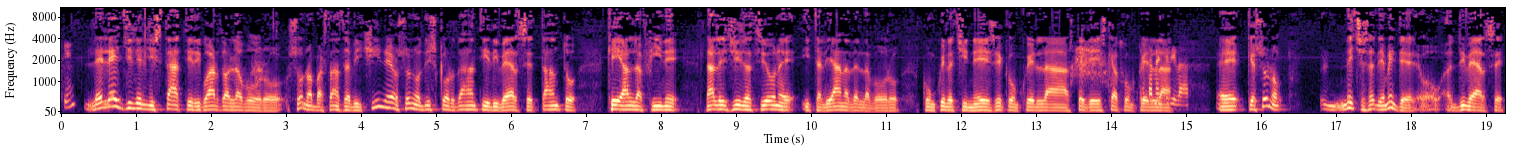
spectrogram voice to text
Sì. Le leggi degli stati riguardo al lavoro sono abbastanza vicine o sono discordanti e diverse tanto che alla fine la legislazione italiana del lavoro con quella cinese, con quella tedesca, con quella... Eh, che sono necessariamente diverse,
